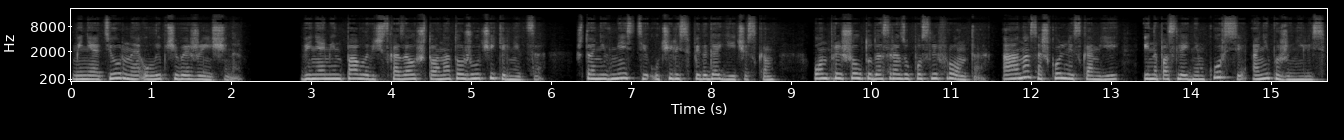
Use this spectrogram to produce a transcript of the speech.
миниатюрная улыбчивая женщина. Вениамин Павлович сказал, что она тоже учительница, что они вместе учились в педагогическом. Он пришел туда сразу после фронта, а она со школьной скамьи, и на последнем курсе они поженились.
